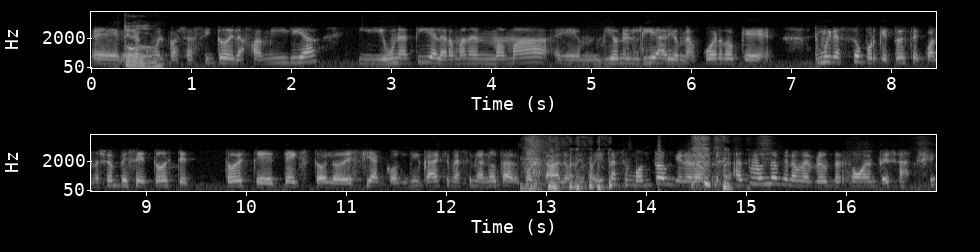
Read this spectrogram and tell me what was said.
eh, era como el payasito de la familia. Y una tía, la hermana de mi mamá, vio en el diario, me acuerdo que es muy gracioso porque todo este, cuando yo empecé todo este todo este texto lo decía con cada vez que me hacía una nota contaba lo mismo y esto hace un montón que no lo hace un montón que no me preguntan cómo empezaste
